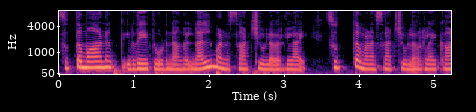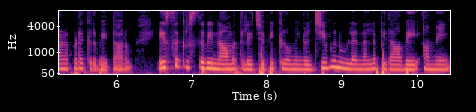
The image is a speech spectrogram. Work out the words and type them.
சுத்தமான இருதயத்தோடு நாங்கள் நல் மனசாட்சி உள்ளவர்களாய் சுத்த மனசாட்சி உள்ளவர்களாய் காணப்பட கிருபை தாரும். இயேசு கிறிஸ்துவின் நாமத்திலே ஜெபிக்கிறோம். எங்கள் ஜீவன் உள்ள நல்ல பிதாவே. அமேன்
